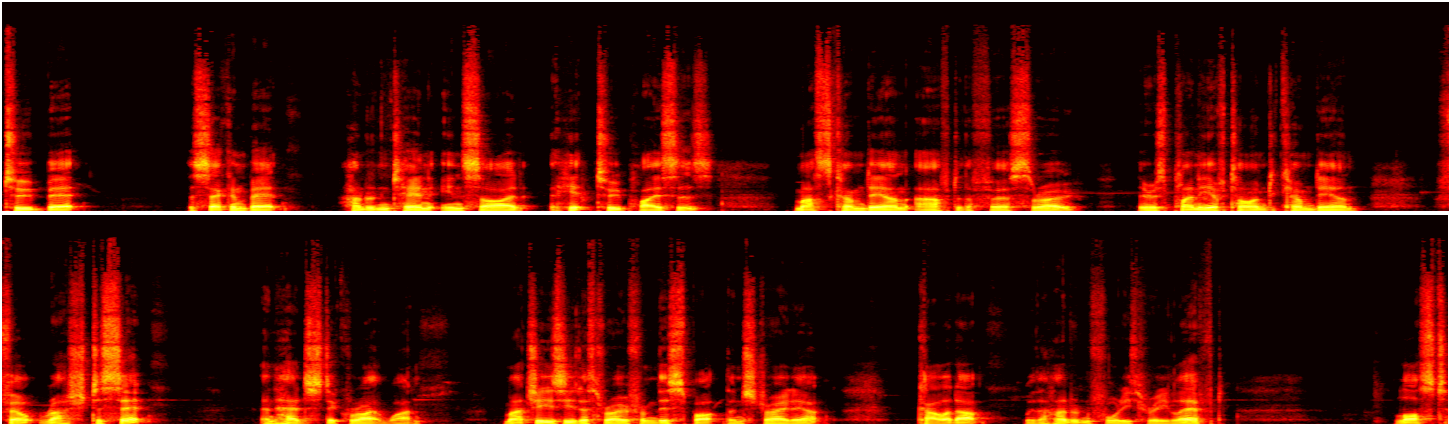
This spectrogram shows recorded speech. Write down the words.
two bet. The second bet, 110 inside, hit two places. Must come down after the first throw. There is plenty of time to come down. Felt rushed to set and had stick right one. Much easier to throw from this spot than straight out. Coloured up with 143 left. Lost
